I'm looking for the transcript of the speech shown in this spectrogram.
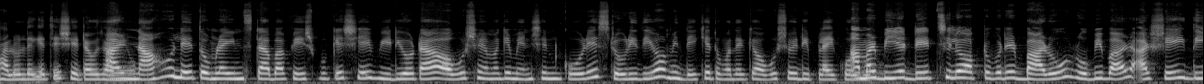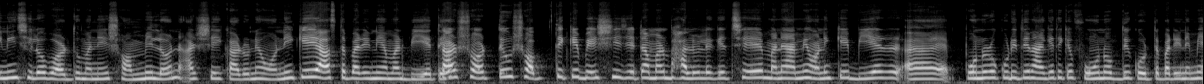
ভালো লেগেছে সেটাও জানিও। আর না হলে তোমরা ইনস্টা বা ফেসবুকে সেই ভিডিওটা অবশ্যই আমাকে মেনশন করে স্টোরি দিও আমি দেখে তোমাদেরকে অবশ্যই রিপ্লাই করব। আমার বিয়ের ডেট ছিল অক্টোবরের বারো রবিবার আর সেই দিনই ছিল বর্ধমানে সম্মেলন আর সেই কারণে অনেকেই আসতে পারেনি আমার বিয়েতে। তার সত্ত্বেও সব থেকে বেশি যেটা আমার ভালো লেগেছে মানে আমি অনেককে বিয়ের পনেরো কুড়ি দিন আগে থেকে ফোন অবধি করতে পারিনি আমি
